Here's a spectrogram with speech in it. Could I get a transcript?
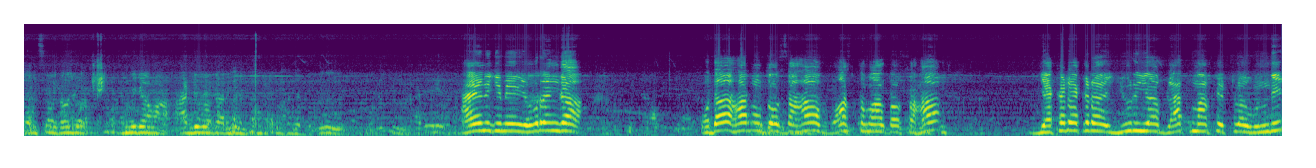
కలిసి ఈరోజు నందిగామ ఆర్డీఓ గారికి ఆయనకి మేము వివరంగా ఉదాహరణతో సహా వాస్తవాలతో సహా ఎక్కడెక్కడ యూరియా బ్లాక్ మార్కెట్లో ఉంది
